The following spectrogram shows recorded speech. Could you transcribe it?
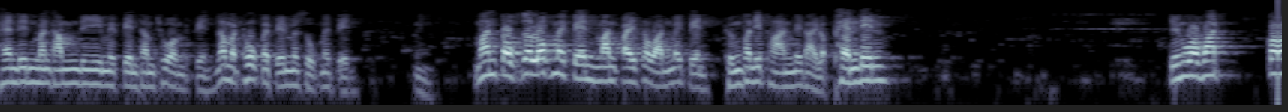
แผ่นดินมันทำดีไม่เป็นทำชั่วไม่เป็น แล้วมันทุกข์ไม่เป็นมันสุขไม่เป็นมันตกนรกไม่เป็น มันไปสวรรค์ไม่เป็น ถึงพระนิพพานไม่ได้หรอกแผ่นดิน จึงว่าวัดก็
